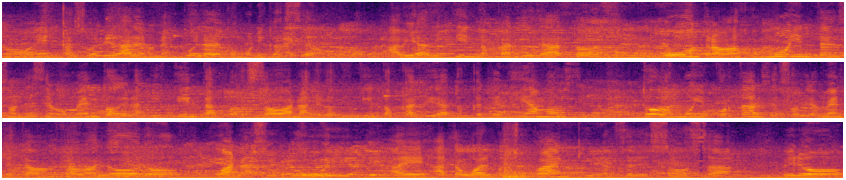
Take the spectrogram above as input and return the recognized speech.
no es casualidad en una escuela de comunicación. Había distintos candidatos, hubo un trabajo muy intenso en ese momento de las distintas personas, de los distintos candidatos que teníamos. Todos muy importantes, obviamente, estaban Favaloro, Juana Zurduy, eh, Atahualpa Chupanqui, Mercedes Sosa, pero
